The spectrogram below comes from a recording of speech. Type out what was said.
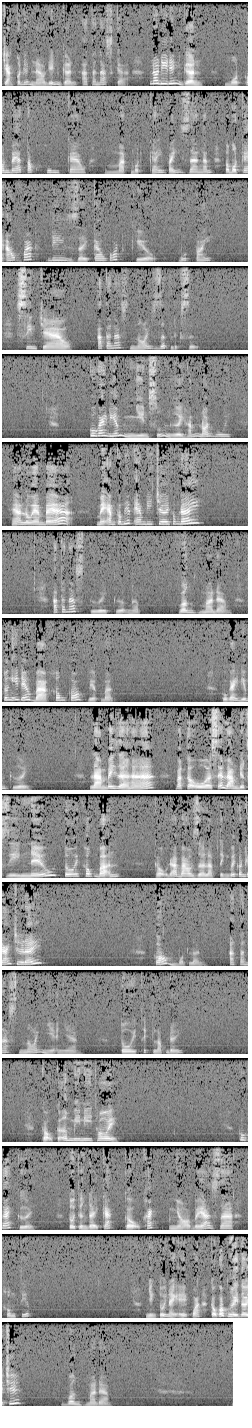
Chẳng có đứa nào đến gần Atanas cả. Nó đi đến gần một con bé tóc hung cao, mặc một cái váy da ngắn và một cái áo khoác đi giày cao gót kiểu bút máy. Xin chào, Atanas nói rất lịch sự. Cô gái điếm nhìn xuống người hắn nói vui. Hello em bé, mẹ em có biết em đi chơi không đấy? Atanas cười cựa ngập. Vâng, madam, tôi nghĩ nếu bà không có việc bận. Cô gái điếm cười. Làm bây giờ hả? Và cậu sẽ làm được gì nếu tôi không bận? Cậu đã bao giờ làm tình với con gái chưa đấy? Có một lần, Atanas nói nhẹ nhàng. Tôi thích lắm đấy. Cậu cỡ mini thôi. Cô gái cười. Tôi thường đẩy các cậu khách nhỏ bé ra không tiếp nhưng tối nay ế quá, cậu có người tới chứ? Vâng, madam.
